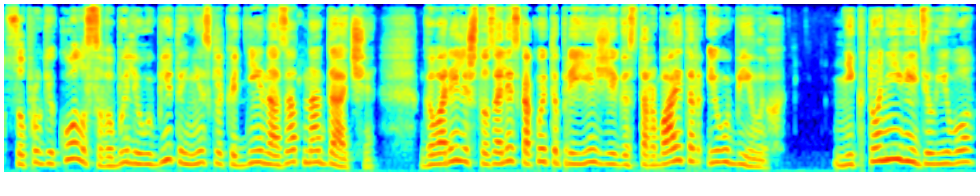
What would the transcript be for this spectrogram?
Супруги Колосовы были убиты несколько дней назад на даче. Говорили, что залез какой-то приезжий гастарбайтер и убил их. Никто не видел его,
